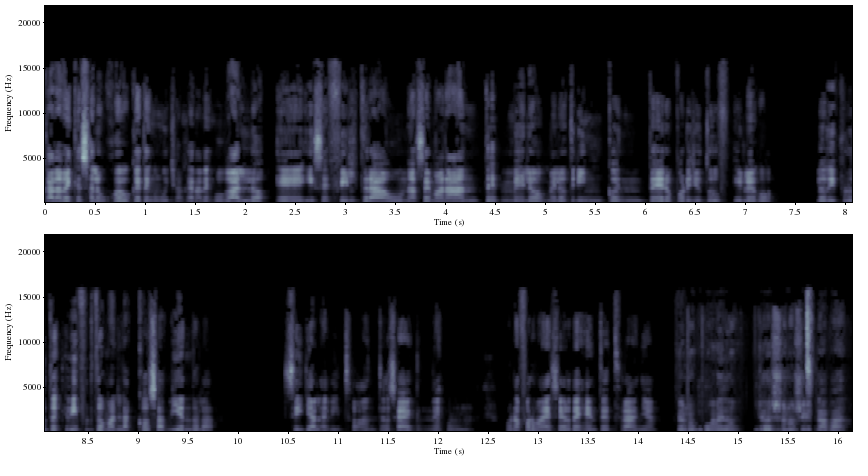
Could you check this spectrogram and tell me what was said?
cada vez que sale un juego que tengo muchas ganas de jugarlo eh, y se filtra una semana antes, me lo, me lo trinco entero por YouTube y luego lo disfruto. Es que disfruto más las cosas viéndolas Sí, ya la he visto antes. O sea, es un- una forma de ser de gente extraña. Yo no puedo, yo eso no soy capaz.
